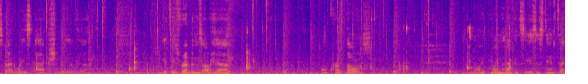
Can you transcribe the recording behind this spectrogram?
Sideways action here. Get these ribbons out here. Don't crimp those. The only problem that I can see is this damn thing,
